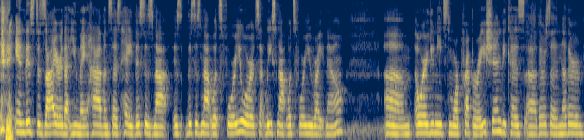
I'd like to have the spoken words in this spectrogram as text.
in this desire that you may have and says hey this is not is this is not what's for you or it's at least not what's for you right now. Um, or you need some more preparation because uh, there's another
